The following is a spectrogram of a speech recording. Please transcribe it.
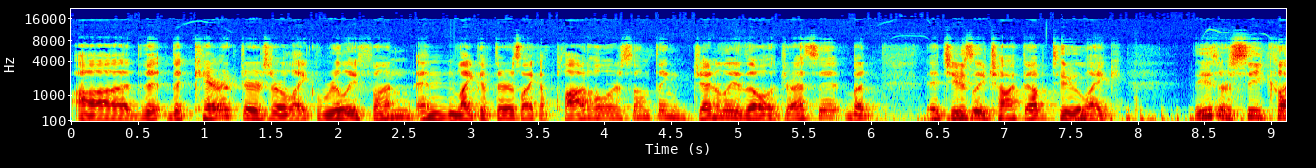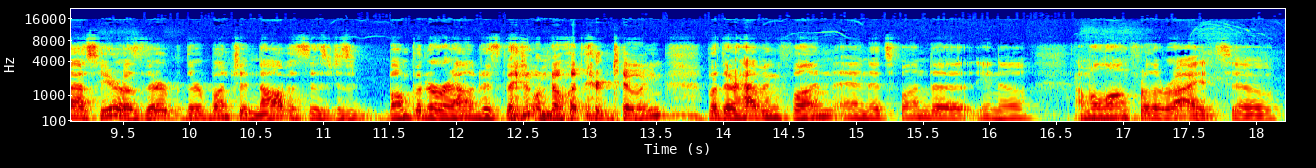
Uh, the the characters are like really fun, and like if there's like a plot hole or something, generally they'll address it, but it's usually chalked up to like. These are C class heroes. They're they're a bunch of novices just bumping around. Just they don't know what they're doing, but they're having fun, and it's fun to you know. I'm along for the ride. So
